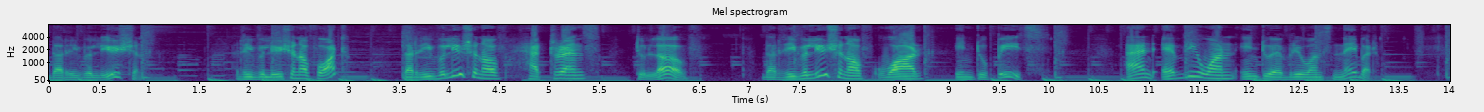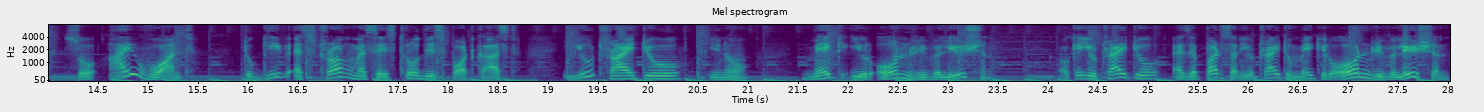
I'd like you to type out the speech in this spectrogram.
the revolution. Revolution of what? The revolution of hatred to love, the revolution of war into peace, and everyone into everyone's neighbor. So, I want to give a strong message through this podcast. You try to, you know, make your own revolution okay you try to as a person you try to make your own revolution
